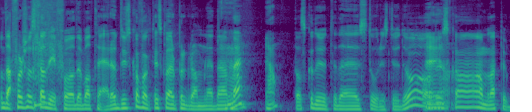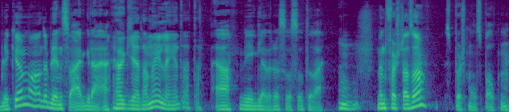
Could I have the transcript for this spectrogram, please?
og derfor så skal de få debattere. Du skal faktisk være programleder enn det. Ja. Da skal du ut til det store studio, og Ja. du skal ha med deg publikum, og det blir en svær greie. Jeg har gleda meg lenge til dette. Ja, vi gleder oss også til deg. Men først, altså, spørsmålsspalten.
